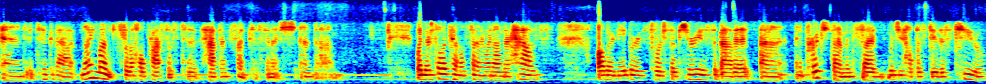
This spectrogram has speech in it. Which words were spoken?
And it took about nine months for the whole process to happen front to finish. And um, when their solar panels finally went on their house, all their neighbors were so curious about it uh, and approached them and said, Would you help us do this too?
